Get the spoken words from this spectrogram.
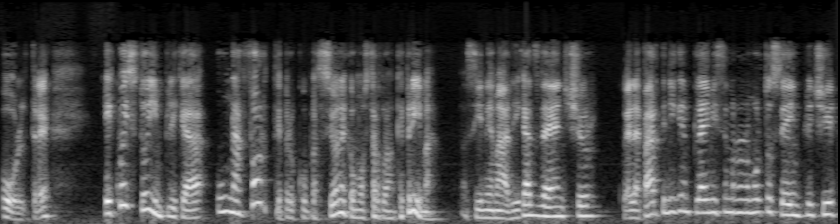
oltre e questo implica una forte preoccupazione che ho mostrato anche prima. Cinematic Adventure, quelle parti di gameplay mi sembrano molto semplici,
